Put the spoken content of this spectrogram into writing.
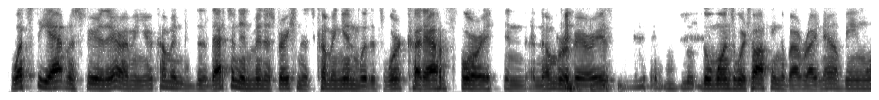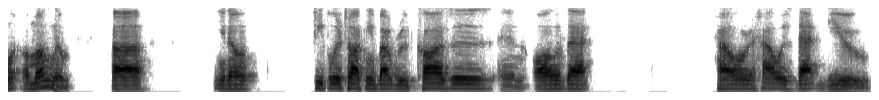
what's the atmosphere there? I mean, you're coming. That's an administration that's coming in with its work cut out for it in a number of areas. the ones we're talking about right now being among them. Uh, you know, people are talking about root causes and all of that. How, how is that view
